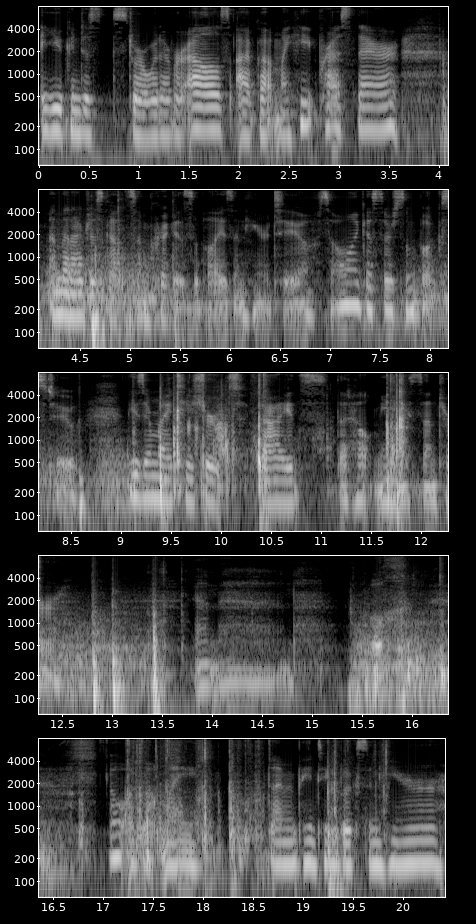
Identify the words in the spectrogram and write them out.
you can just store whatever else. I've got my heat press there. And then I've just got some Cricut supplies in here too. So I guess there's some books too. These are my t-shirt guides that help me center. And then, ugh. oh, I've got my diamond painting books in here.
